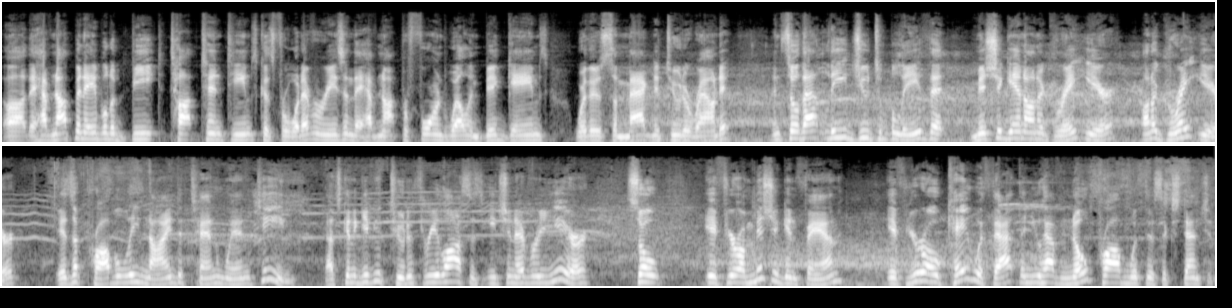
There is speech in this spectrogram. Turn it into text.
Uh, they have not been able to beat top 10 teams because, for whatever reason, they have not performed well in big games where there's some magnitude around it. And so that leads you to believe that Michigan, on a great year, on a great year, is a probably 9 to 10 win team. That's going to give you two to three losses each and every year. So if you're a Michigan fan, if you're okay with that, then you have no problem with this extension.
